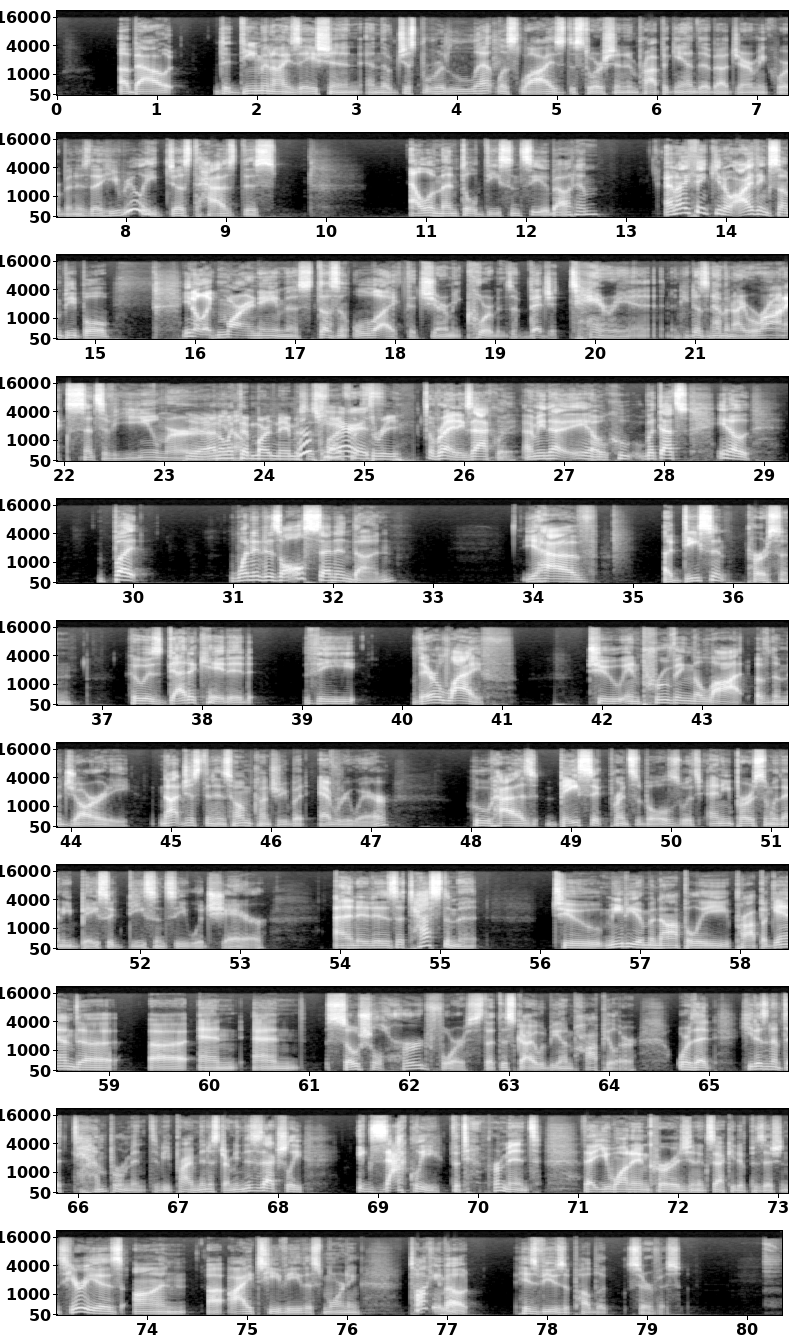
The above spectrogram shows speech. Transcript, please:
about the demonization and the just relentless lies, distortion, and propaganda about Jeremy Corbyn is that he really just has this elemental decency about him. And I think, you know, I think some people, you know, like Martin Amis doesn't like that Jeremy Corbyn's a vegetarian and he doesn't have an ironic sense of humor. Yeah, I don't like know. that Martin Amis who is cares? five foot three. Right, exactly. I mean, that, you know, who, but that's, you know, but when it is all said and done, you have a decent person who has dedicated the their life to improving the lot of the majority, not just in his home country but everywhere, who has basic principles which any person with any basic decency would share. And it is a testament to media monopoly propaganda uh, and and social herd force that this guy would be unpopular or that he doesn't have the temperament to be prime minister. I mean, this is actually exactly the temperament that you want to encourage in executive positions. Here he is on uh, ITV this morning talking about his views of public service.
